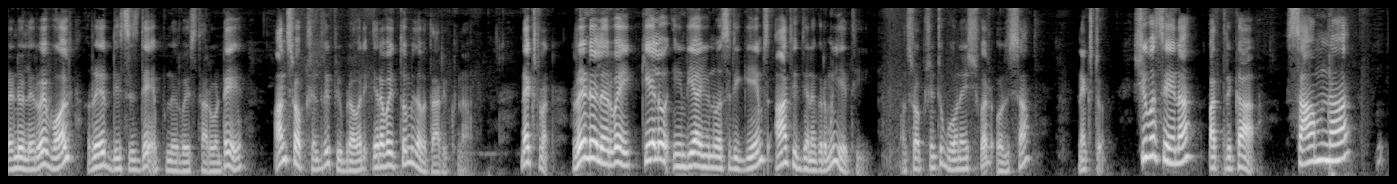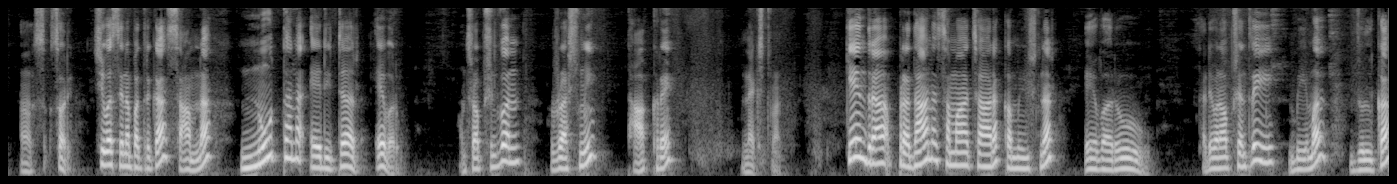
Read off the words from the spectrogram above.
రెండు వేల ఇరవై వరల్డ్ రేర్ డిసీజ్ డే ఎప్పుడు నిర్వహిస్తారు? అంటే ఆన్సర్ ఆప్షన్ త్రీ ఫిబ్రవరి ఇరవై తొమ్మిదవ తారీఖున. నెక్స్ట్ వన్ రెండు వేల ఇరవై కేలో ఇండియా యూనివర్సిటీ గేమ్స్ ఆతిథ్య నగరము ఏది? Answer option two Bhubaneswar Orissa. Next Shiv Sena పత్రిక సామ్నా సారీ శివసేన పత్రిక సామ్నా నూతన ఎడిటర్ ఎవరు? Answer option one Rashmi Thackeray. Next one కేంద్ర ప్రధాన సమాచార కమిషనర్ ఎవరు? Thirty one option three Bimal Julka.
